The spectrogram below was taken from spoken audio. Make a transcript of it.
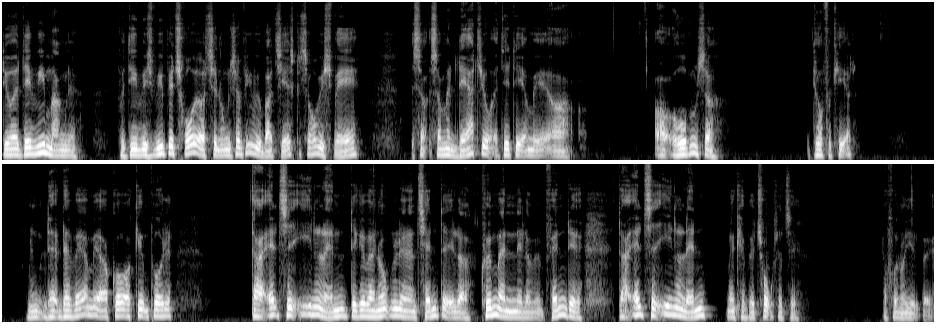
Det var det, vi manglede. Fordi hvis vi betroede os til nogen, så fik vi bare tæsk, så var vi svage. Så, så man lærte jo, at det der med at, at åbne sig, det var forkert. Men lad, lad være med at gå og gemme på det. Der er altid en eller anden, det kan være en onkel eller en tante, eller købmanden, eller hvem fanden det er. Der er altid en eller anden, man kan betro sig til og få noget hjælp af.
